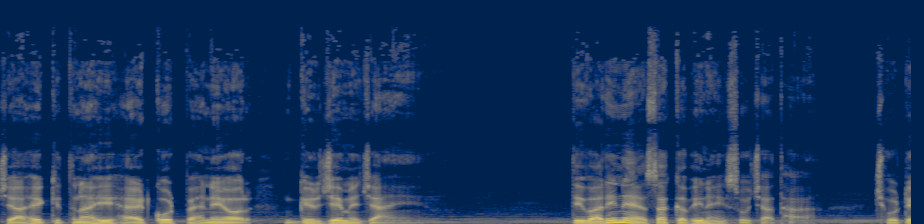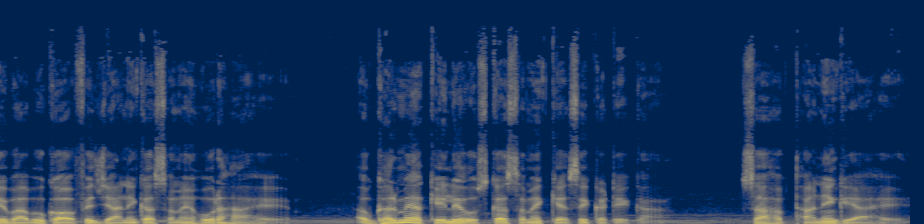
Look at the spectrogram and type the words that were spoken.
चाहे कितना ही हैट कोट पहने और गिरजे में जाएँ। तिवारी ने ऐसा कभी नहीं सोचा था। छोटे बाबू का ऑफ़िस जाने का समय हो रहा है। अब घर में अकेले उसका समय कैसे कटेगा? साहब थाने गया है।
